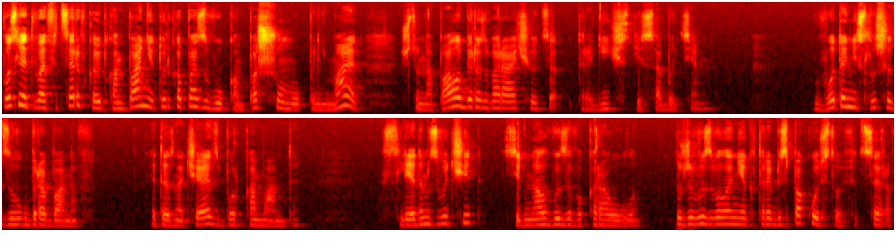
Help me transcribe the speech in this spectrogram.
После этого офицеры в кают-компании только по звукам, по шуму понимают, что на палубе разворачиваются трагические события. Вот они слышат звук барабанов. Это означает сбор команды. Следом звучит сигнал вызова караула. Уже вызвало некоторое беспокойство офицеров.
